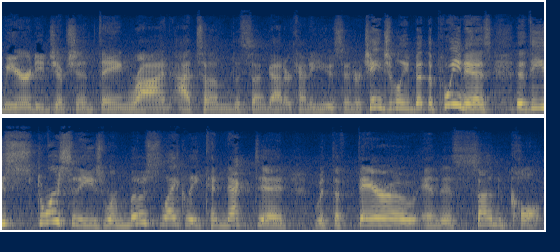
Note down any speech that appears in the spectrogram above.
weird Egyptian thing. Ra and Atum, the sun god, are kind of used interchangeably. But the point is that these store cities were most likely connected with the Pharaoh and this sun cult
